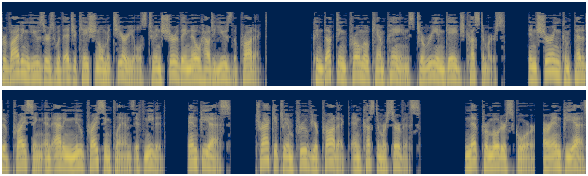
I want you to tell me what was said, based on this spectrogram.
providing users with educational materials to ensure they know how to use the product, conducting promo campaigns to re engage customers, ensuring competitive pricing and adding new pricing plans if needed. NPS. Track it to improve your product and customer service. Net Promoter Score, or NPS,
